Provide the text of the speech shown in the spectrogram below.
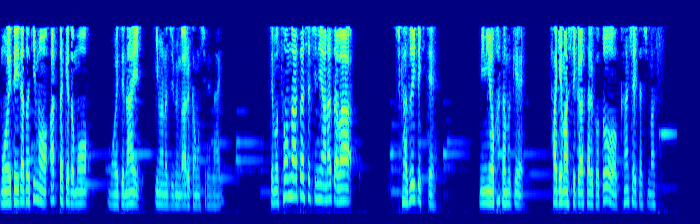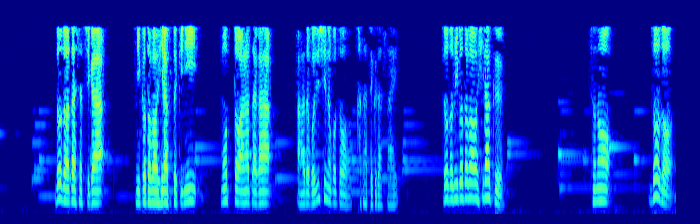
燃えていた時もあったけども、燃えてない今の自分があるかもしれない。でもそんな私たちにあなたは近づいてきて、耳を傾け、励ましてくださることを感謝いたします。どうぞ私たちが、御言葉を開くときに、もっとあなたが、あなたご自身のことを語ってください。どうぞ御言葉を開く、その、どうぞ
